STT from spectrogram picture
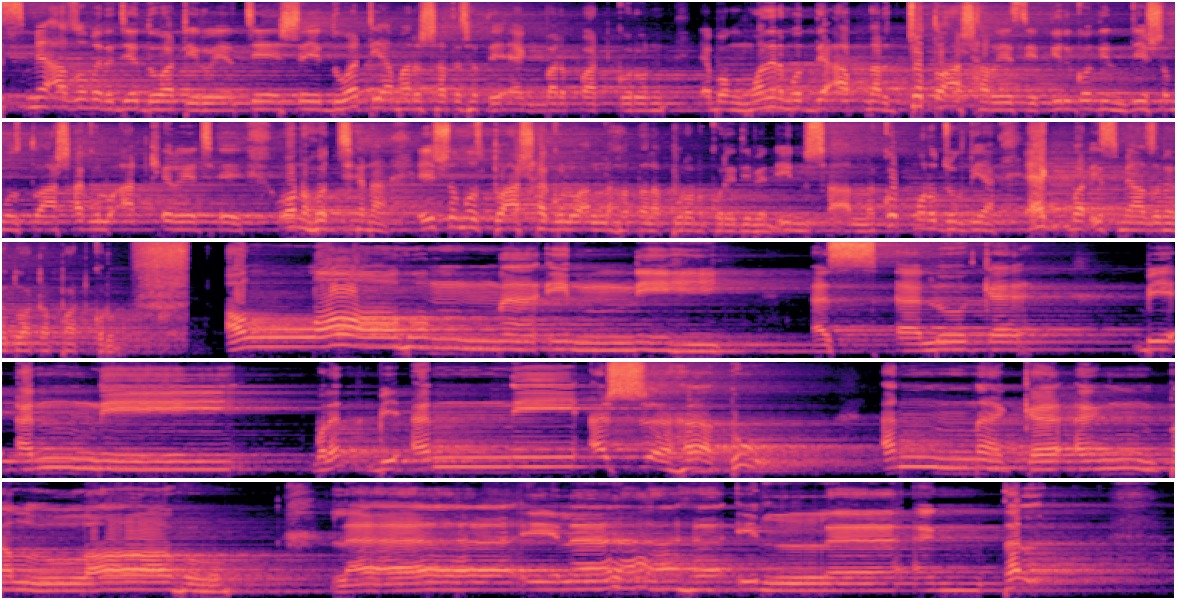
ইসমে আজমের যে দোয়াটি রয়েছে, সেই দোয়াটি আমার সাথে সাথে একবার পাঠ করুন এবং মনের মধ্যে আপনার যত আশা রয়েছে, দীর্ঘদিন যে সমস্ত আশাগুলো আটকে রয়েছে অন হচ্ছে না, এই সমস্ত আশাগুলো আল্লাহ তালা পূরণ করে দিবেন ইনশা আল্লাহ খুব মনোযোগ দিয়া একবার ইসমে আজমের দোয়াটা পাঠ করুন। আল্লাহ أسألك بأني বলেন بأني أشهد أنك أنت الله لا إله إلا أنت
